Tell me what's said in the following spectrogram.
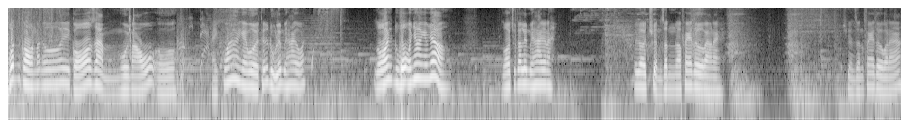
Vẫn còn bạn ơi Có giảm hồi máu. Ờ. Hay quá anh em ơi, thế là đủ lên 12 rồi. Rồi, đủ bộ nhá anh em nhá Rồi, chúng ta lên 12 đây này Bây giờ chuyển dần vào Feather vào này Chuyển dần Feather vào đã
